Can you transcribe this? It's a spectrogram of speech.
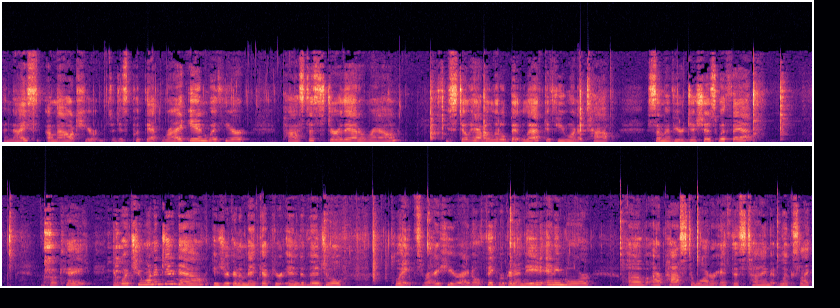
a nice amount here. So just put that right in with your pasta. Stir that around. You still have a little bit left if you want to top some of your dishes with that. Okay, and what you want to do now is you're going to make up your individual plates right here. I don't think we're going to need any more of our pasta water at this time. It looks like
